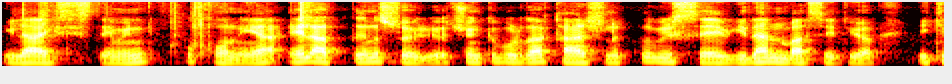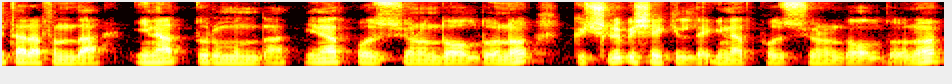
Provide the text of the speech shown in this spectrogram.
ilahi sistemin bu konuya el attığını söylüyor. Çünkü burada karşılıklı bir sevgiden bahsediyor. İki tarafında inat durumunda, inat pozisyonunda olduğunu, güçlü bir şekilde inat pozisyonunda olduğunu,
